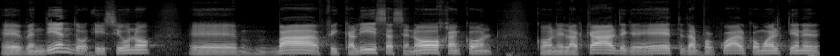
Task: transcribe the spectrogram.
eh, vendiendo y si uno eh, va, fiscaliza, se enojan con, con el alcalde, que este, tal por cual, como él tiene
